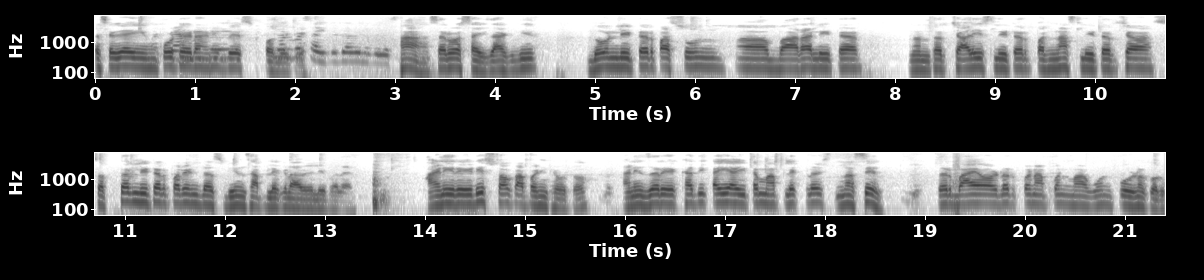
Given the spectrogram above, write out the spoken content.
सगळे इम्पोर्टेड आणि बेस्ट क्वालिटी हां सर्व साईज अगदी दोन लिटरपासून बारा लिटर नंतर चाळीस लिटर पन्नास लिटरच्या सत्तर लिटरपर्यंत डस्टबिन्स आपल्याकडे अवेलेबल आहेत. आणि रेडी स्टॉक आपण ठेवतो. आणि जर एखादी काही आयटम आपल्याकडे नसेल तर बाय ऑर्डर पण आपण मागवून पूर्ण करू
